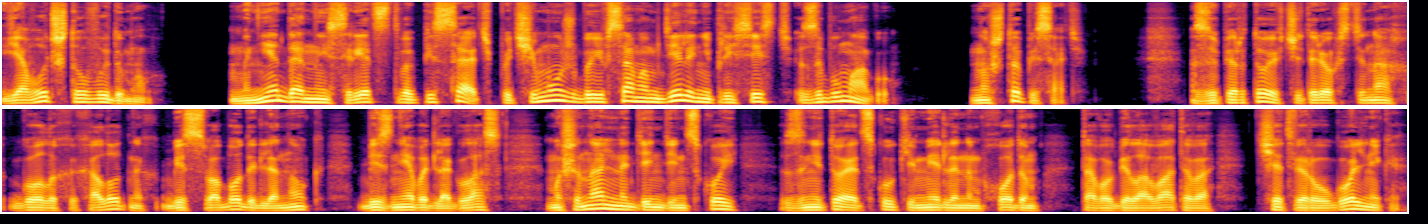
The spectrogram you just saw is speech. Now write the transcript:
Я вот что выдумал. Мне даны средства писать, почему ж бы и в самом деле не присесть за бумагу? Но что писать? Запертой в четырех стенах, голых и холодных, без свободы для ног, без неба для глаз, машинально день-деньской, занятой от скуки медленным ходом того беловатого четвероугольника,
